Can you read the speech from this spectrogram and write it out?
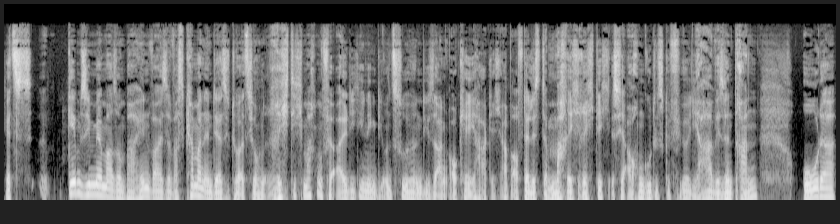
Jetzt äh, geben Sie mir mal so ein paar Hinweise, was kann man in der Situation richtig machen für all diejenigen, die uns zuhören, die sagen, okay, hake ich ab auf der Liste, mache ich richtig, ist ja auch ein gutes Gefühl, ja, wir sind dran. Oder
